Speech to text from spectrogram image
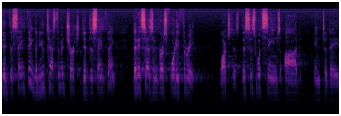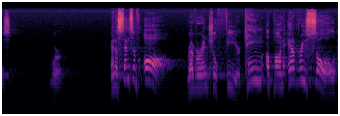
did the same thing. The New Testament church did the same thing. Then it says in verse 43, watch this. This is what seems odd in today's world. And a sense of awe, reverential fear, came upon every soul,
